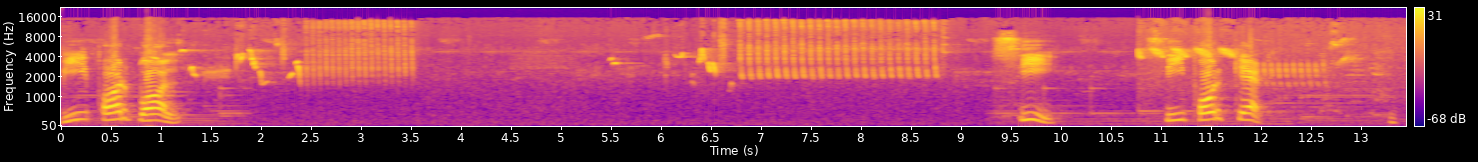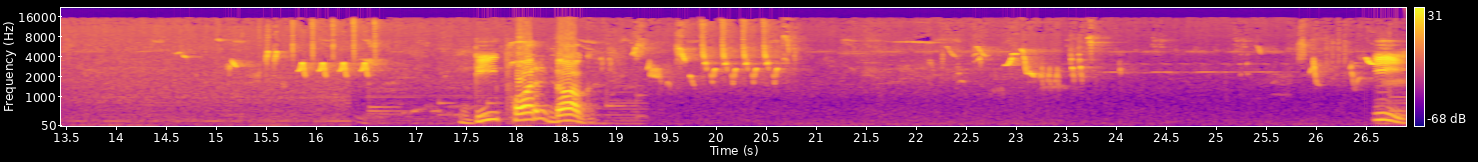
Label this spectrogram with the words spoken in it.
B for ball. C. C for cat. D for dog. E.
